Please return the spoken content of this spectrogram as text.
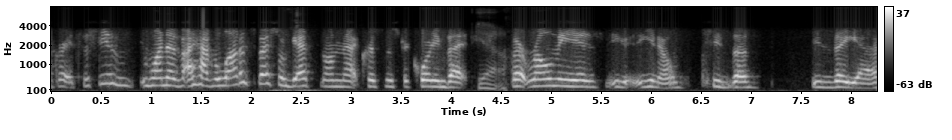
out great. So she is one of. I have a lot of special guests on that Christmas recording, but Yeah. but Romy is, you, you know, she's the she's the uh,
